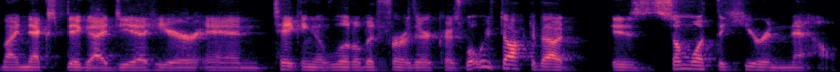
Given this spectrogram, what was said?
my next big idea here and taking a little bit further because what we've talked about is somewhat the here and now.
